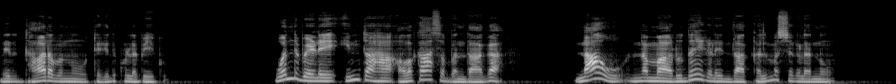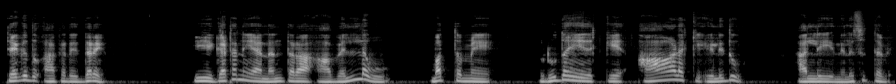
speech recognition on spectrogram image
ನಿರ್ಧಾರವನ್ನು ತೆಗೆದುಕೊಳ್ಳಬೇಕು. ಒಂದು ವೇಳೆ ಇಂತಹ ಅವಕಾಶ ಬಂದಾಗ ನಾವು ನಮ್ಮ ಹೃದಯಗಳಿಂದ ಕಲ್ಮಶಗಳನ್ನು ತೆಗೆದು ಹಾಕದಿದ್ದರೆ ಈ ಘಟನೆಯ ನಂತರ ಅವೆಲ್ಲವೂ ಮತ್ತೊಮ್ಮೆ ಹೃದಯಕ್ಕೆ ಆಳಕ್ಕೆ ಇಳಿದು ಅಲ್ಲಿ ನೆಲೆಸುತ್ತವೆ.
